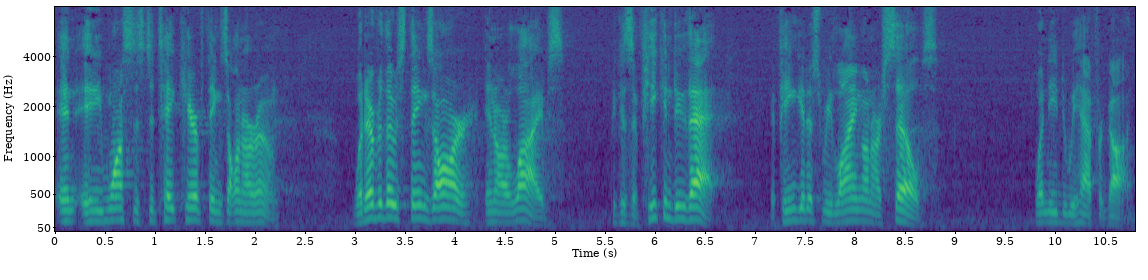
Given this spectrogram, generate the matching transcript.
And, and he wants us to take care of things on our own. Whatever those things are in our lives, because if he can do that, if he can get us relying on ourselves, what need do we have for God?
